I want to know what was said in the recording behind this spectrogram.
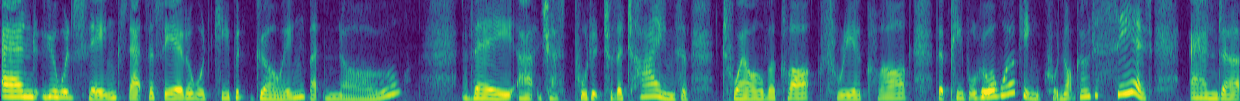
And you would think that the theatre would keep it going, but no. They uh, just put it to the times of 12 o'clock, 3 o'clock, that people who are working could not go to see it. And uh,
